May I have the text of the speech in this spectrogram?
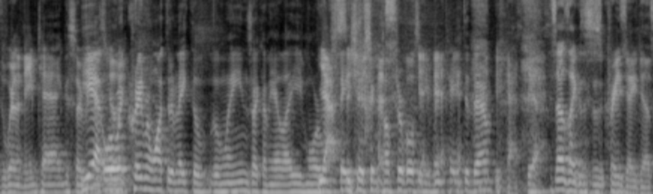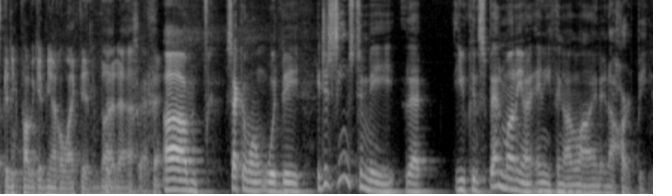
to wear the name tags. Or Yeah, or know, when Kramer wanted to make the, the lanes like on the LIE more Yes, spacious and comfortable, so he repainted them. Yeah. Yeah. It sounds like this is a crazy idea. It's going to probably get me unelected, but uh, Um, second one would be it just seems to me that you can spend money on anything online in a heartbeat.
